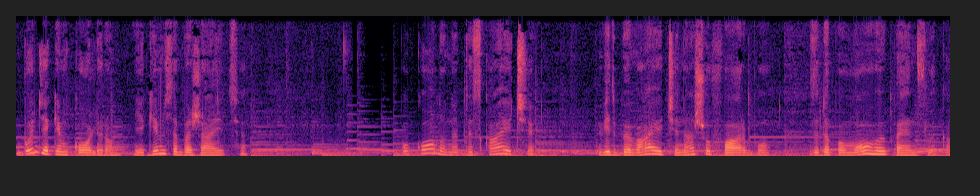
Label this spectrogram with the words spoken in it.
будь-яким кольором, яким забажається по колу натискаючи, відбиваючи нашу фарбу за допомогою пензлика.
